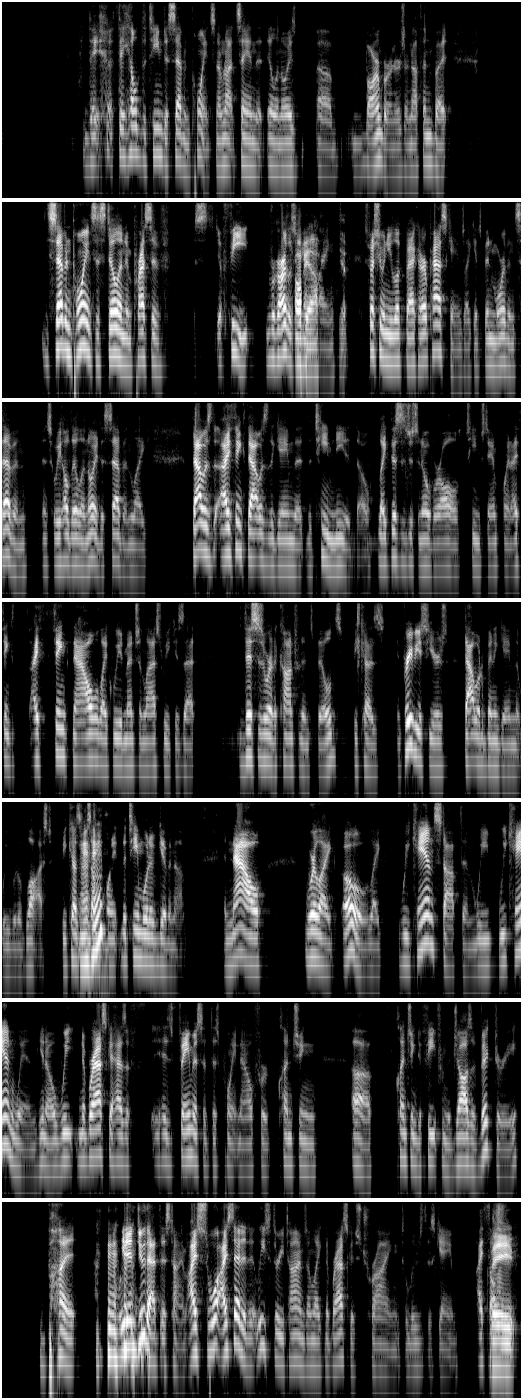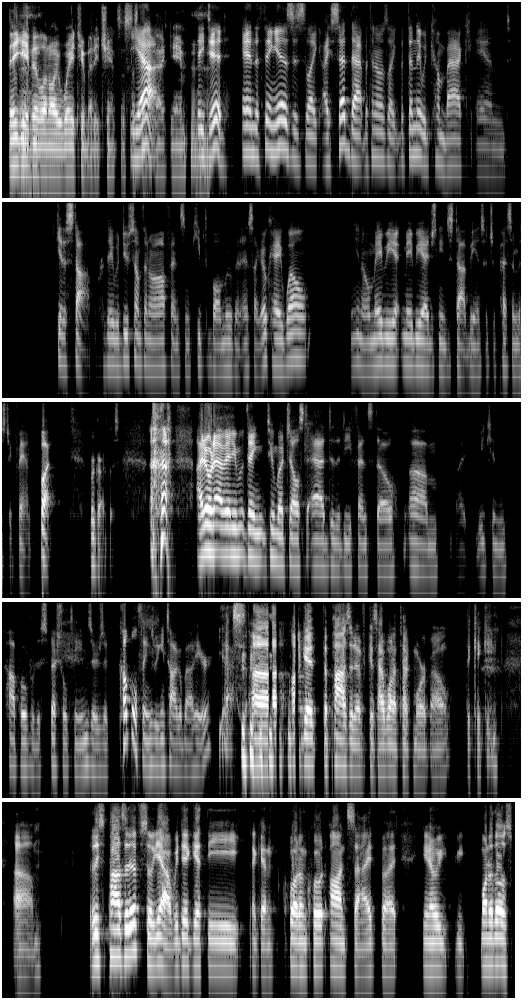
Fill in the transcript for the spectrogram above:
they they held the team to seven points, and I'm not saying that Illinois' uh, barn burners or nothing, but seven points is still an impressive feat, regardless of Oh, you're yeah. playing. Yep. Especially when you look back at our past games, like it's been more than seven, and so we held Illinois to seven. Like that was, I think that was the game that the team needed, though. Like this is just an overall team standpoint. I think, I think now, like we had mentioned last week, is that this is where the confidence builds because in previous years that would have been a game that we would have lost because at some point the team would have given up. And now we're like oh like we can stop them. We we can win. You know we nebraska has a is famous at this point now for clenching uh clenching defeat from the jaws of victory but we didn't do that this time. I swore i said it at least three times. I'm like nebraska's trying to lose this game i thought They they gave Mhm. Illinois way too many chances to Yeah. in that game. They did. And the thing is, is like I said that, but then I was like, but then they would come back and get a stop, or they would do something on offense and keep the ball moving. And it's like, okay, well, you know, maybe maybe I just need to stop being such a pessimistic fan. But regardless, I don't have anything too much else to add to the defense, though. Um, I, we can hop over to special teams. There's a couple things we can talk about here. Yes. Uh, I'll get the positive because I want to talk more about the kicking. Um, at least positive. So yeah, we did get the again quote unquote onside, but you know, you- you- one of those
